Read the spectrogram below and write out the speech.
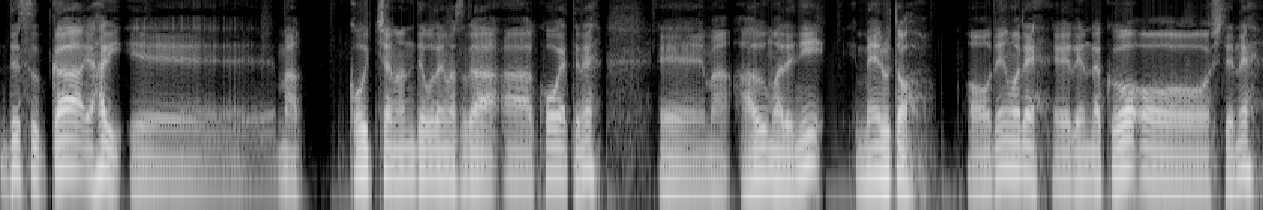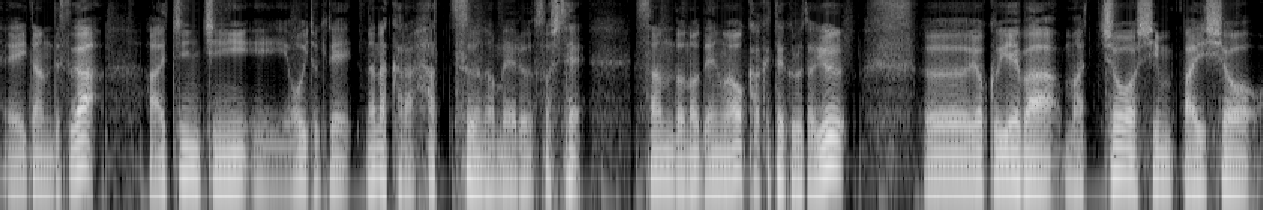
ですが、やはり、えー、まあ、こう言っちゃなんでございますが、あこうやってね、えー、まあ、会うまでにメールと、電話で、連絡をしてね、いたんですが、1日に多い時で7から8通のメール、そして3度の電話をかけてくるという、うよく言えば、まあ、超心配性、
